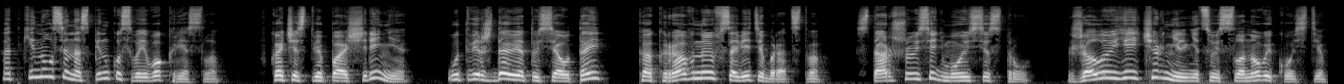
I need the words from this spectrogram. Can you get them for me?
откинулся на спинку своего кресла. В качестве поощрения утверждаю эту Сяутай как равную в Совете Братства, старшую седьмую сестру. Жалую ей чернильницу из слоновой кости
